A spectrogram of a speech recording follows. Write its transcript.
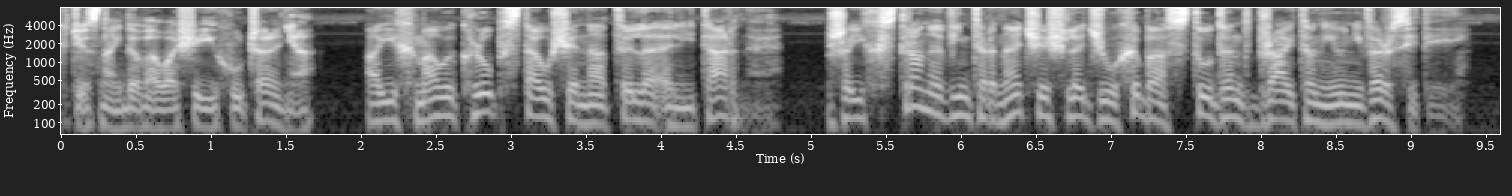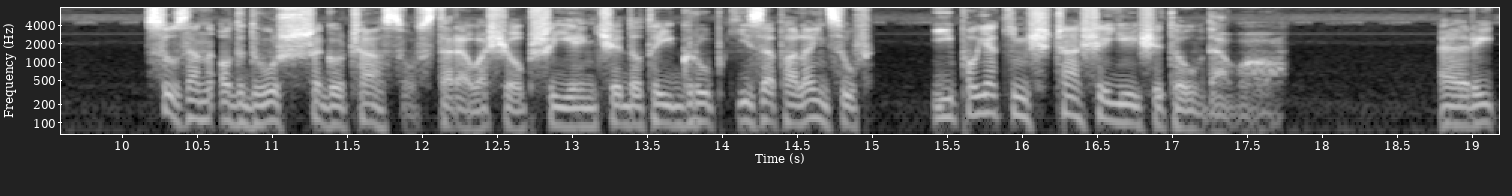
gdzie znajdowała się ich uczelnia, a ich mały klub stał się na tyle elitarny, że ich stronę w internecie śledził chyba student Brighton University. Susan od dłuższego czasu starała się o przyjęcie do tej grupki zapaleńców i po jakimś czasie jej się to udało. Eric,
